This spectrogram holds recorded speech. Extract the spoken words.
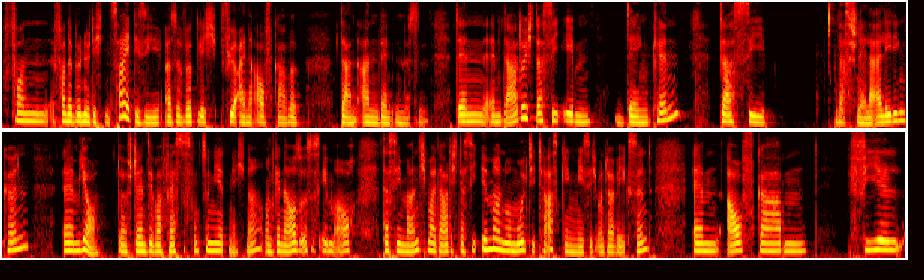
von, von der benötigten Zeit, die sie also wirklich für eine Aufgabe dann anwenden müssen. Denn ähm, dadurch, dass sie eben denken, dass sie das schneller erledigen können, ähm, ja, da stellen sie aber fest, es funktioniert nicht. Ne? Und genauso ist es eben auch, dass sie manchmal dadurch, dass sie immer nur multitasking-mäßig unterwegs sind, ähm, Aufgaben viel,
